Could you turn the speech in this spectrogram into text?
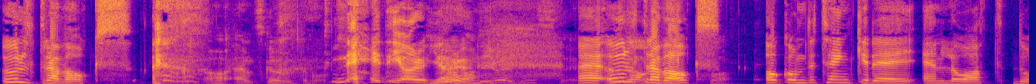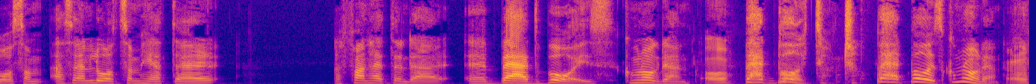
Ultravox. Ja, jag älskar Ultravox. Nej, det gör du, gör du? Ja, det gör jag visst det. Eh, Ultravox. Och om du tänker dig en låt då som, alltså en låt som heter vad fan hette den där, eh, Bad Boys, kommer du ihåg den? Ja. Bad Boys, Bad Boys, kommer du ihåg den? Ja.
